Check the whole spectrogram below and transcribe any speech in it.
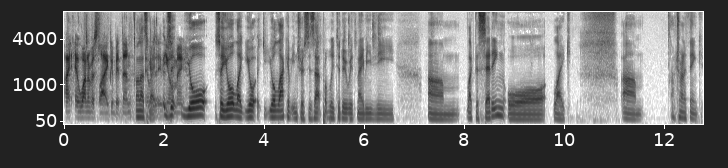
I, one of us lagged a bit then. Oh, that's It okay. either Is you or it your so your like your your lack of interest is that probably to do with maybe the um like the setting or like um I'm trying to think.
